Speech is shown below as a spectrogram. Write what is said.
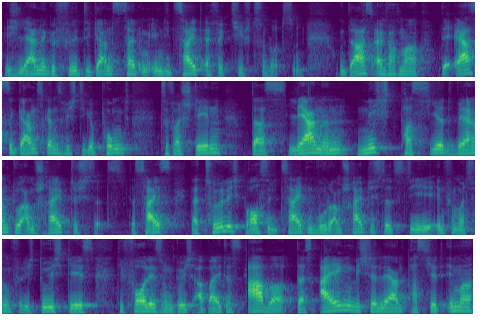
Ich lerne gefühlt die ganze Zeit, um eben die Zeit effektiv zu nutzen. Und da ist einfach mal der erste ganz, ganz wichtige Punkt zu verstehen, dass Lernen nicht passiert, während du am Schreibtisch sitzt. Das heißt, natürlich brauchst du die Zeiten, wo du am Schreibtisch sitzt, die Informationen für dich durchgehst, die Vorlesung durcharbeitest, aber das eigentliche Lernen passiert immer,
